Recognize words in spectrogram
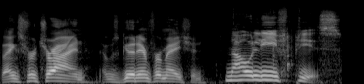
Thanks for trying. That was good information. Now leave, please.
